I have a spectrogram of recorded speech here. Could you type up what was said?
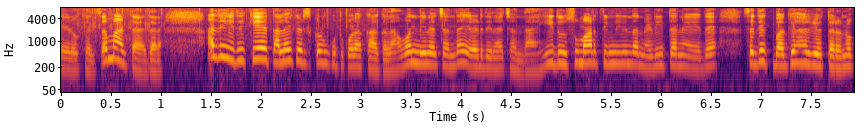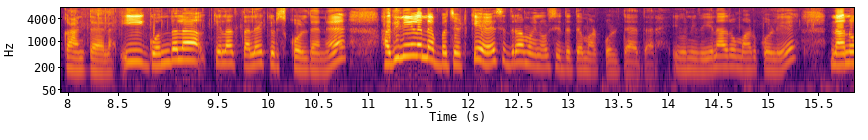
ಹೇರೋ ಕೆಲಸ ಮಾಡ್ತಾ ಇದ್ದಾರೆ. ಆದರೆ ಇದಕ್ಕೆ ತಲೆ ಕೆಡಿಸ್ಕೊಂಡು ಕೂತ್ಕೊಳ್ಳೋಕ್ಕಾಗಲ್ಲ ಒಂದು ದಿನ ಚಂದ, ಎರಡು ದಿನ ಚಂದ. ಇದು ಸುಮಾರು ತಿಂಗಳಿಂದ ನಡೀತಾನೆ ಇದೆ. ಸದ್ಯಕ್ಕೆ ಬಗೆಹರಿಯೋ ಥರನೂ ಕಾಣ್ತಾ ಇಲ್ಲ. ಈ ಗೊಂದಲಕ್ಕೆಲ್ಲ ತಲೆ ಕೆಡಿಸ್ಕೊಳ್ದೇನೆ ಹದಿನೇಳನೇ ಬಜೆಟ್ಗೆ ಸಿದ್ದರಾಮಯ್ಯನವರು ಸಿದ್ಧತೆ ಮಾಡ್ಕೊಳ್ತಾ ಇದ್ದಾರೆ. ಇವು ನೀವೇನಾದರೂ ಮಾಡ್ಕೊಳ್ಳಿ. ನಾನು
